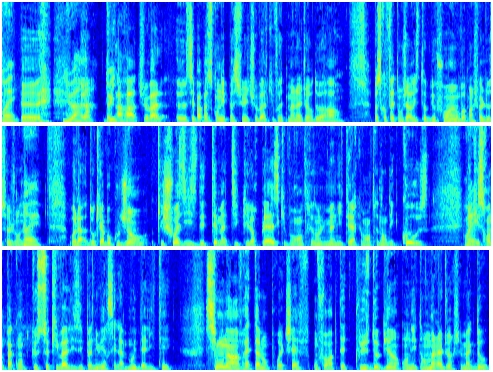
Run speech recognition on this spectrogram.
Ouais. Euh, du hara euh, Du hara de cheval. Euh, c'est pas parce qu'on est passionné de cheval qu'il faut être manager de hara. Hein. Parce qu'en fait, on gère les stocks de foin et on voit pas un cheval de sa journée. Ouais. Voilà. Donc il y a beaucoup de gens qui choisissent des thématiques qui leur plaisent, qui vont rentrer dans l'humanitaire, qui vont rentrer dans des causes, mais qui se rendent pas compte que ce qui va les épanouir, c'est la modalité. Si on a un vrai talent pour être chef, on fera peut-être plus de bien en étant manager chez McDo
